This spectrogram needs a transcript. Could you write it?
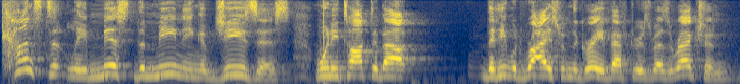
constantly missed the meaning of Jesus when he talked about that he would rise from the grave after his resurrection.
